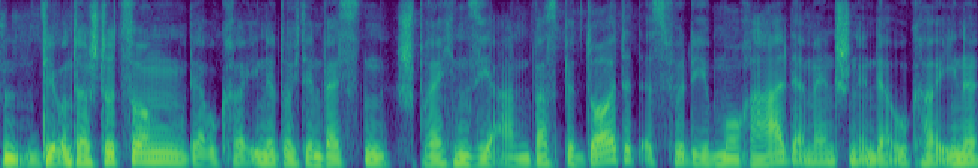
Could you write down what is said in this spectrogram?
Die Unterstützung der Ukraine durch den Westen sprechen Sie an. Was bedeutet es für die Moral der Menschen in der Ukraine,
